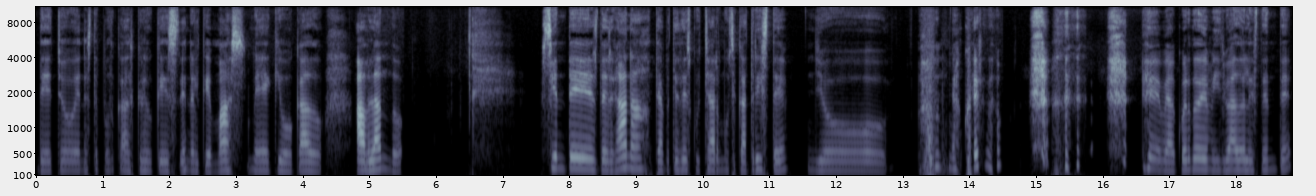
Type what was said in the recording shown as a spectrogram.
De hecho, en este podcast creo que es en el que más me he equivocado hablando. Sientes desgana, te apetece escuchar música triste. Yo me acuerdo me acuerdo de mi yo adolescente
